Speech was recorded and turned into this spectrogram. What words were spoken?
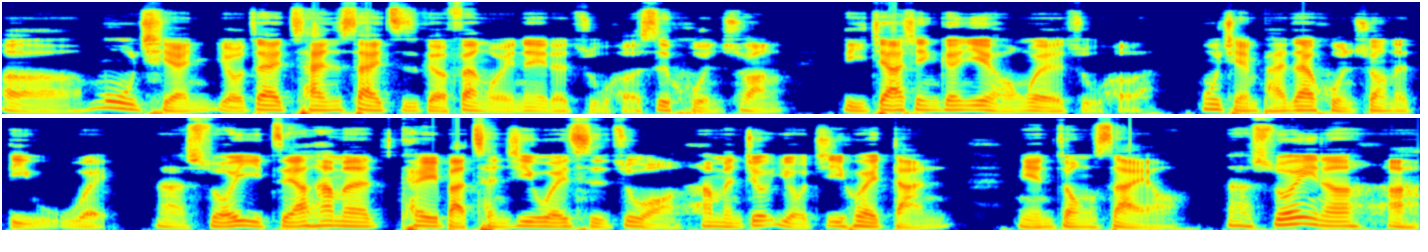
呃，目前有在参赛资格范围内的组合是混双，李嘉欣跟叶红卫的组合，目前排在混双的第五位。那所以只要他们可以把成绩维持住哦，他们就有机会打年终赛哦。那所以呢啊。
